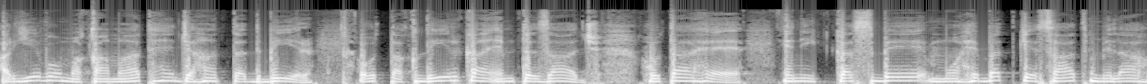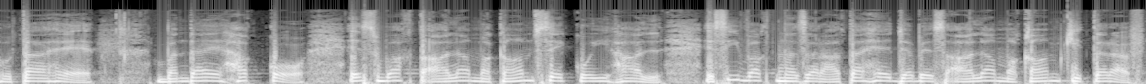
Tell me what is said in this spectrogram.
اور یہ وہ مقامات ہیں جہاں تدبیر اور تقدیر کا امتزاج ہوتا ہے یعنی قصب محبت کے ساتھ ملا ہوتا ہے۔ بندہ حق کو اس وقت اعلیٰ مقام سے کوئی حال، اسی وقت نظر آتا ہے جب اس اعلیٰ مقام کی طرف،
